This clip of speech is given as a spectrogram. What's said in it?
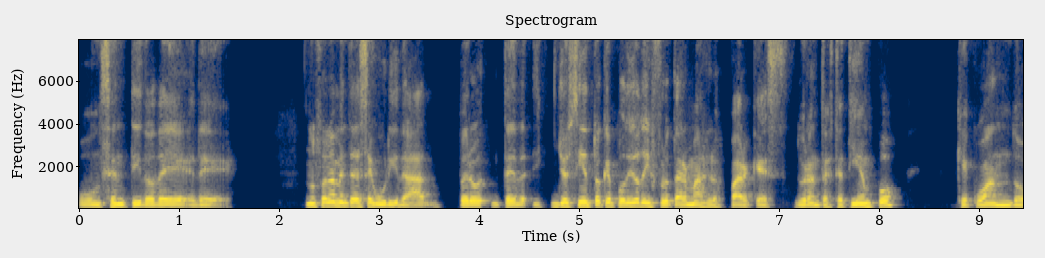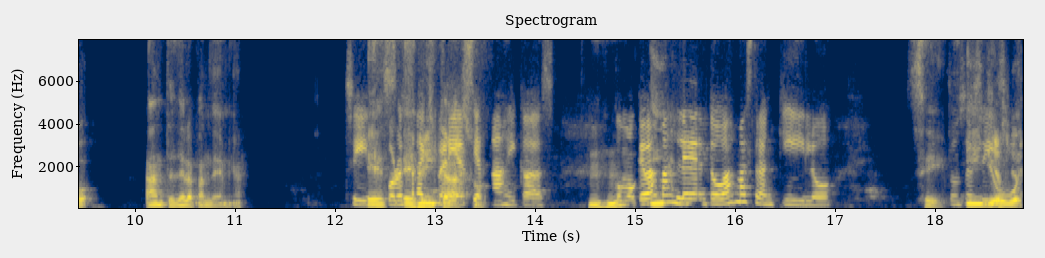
un sentido de no solamente de seguridad, pero yo siento que he podido disfrutar más los parques durante este tiempo que cuando antes de la pandemia. Sí, por esas experiencias mágicas. Como que vas más lento, vas más tranquilo. Sí. y yo voy,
